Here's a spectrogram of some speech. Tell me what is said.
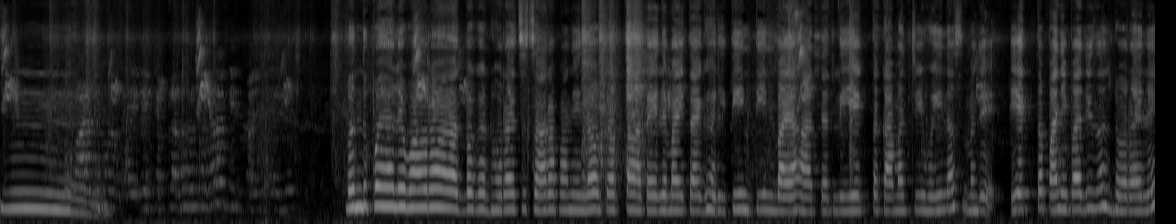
हम्म. बंदुपयाले पयाले वावरात. बघा ढोरायचं चारा पाणी न करता त्याला माहीत आहे घरी तीन तीन बाया हात त्यातली एक तर कामाची होईनच. म्हणजे एक तर पाणी पाहिजेच ढोरायले.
